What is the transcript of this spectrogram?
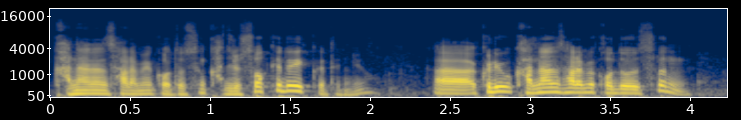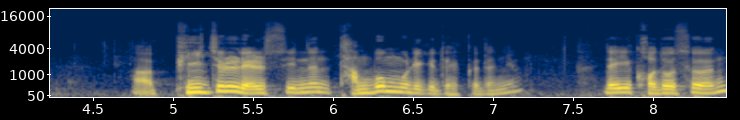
가난한 사람의 겉옷은 가질 수 없게 되어 있거든요. 아, 그리고 가난한 사람의 겉옷은 아, 빚을 낼 수 있는 담보물이기도 했거든요. 근데 이 겉옷은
